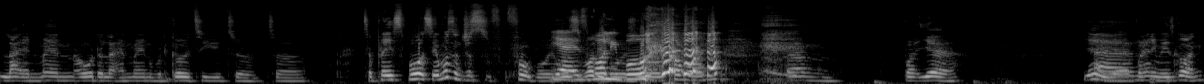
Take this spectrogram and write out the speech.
Latin men, older Latin men, would go to you to to to play sports. It wasn't just f- football. It Yeah, was it's volleyball. volleyball. well. Um, but yeah, yeah, yeah. But Um, anyways, go on.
